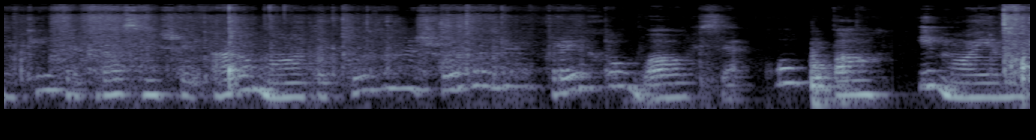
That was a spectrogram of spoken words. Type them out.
який прекрасніший ароматик. Тут у нас що вже приховався. Опа! І маємо.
